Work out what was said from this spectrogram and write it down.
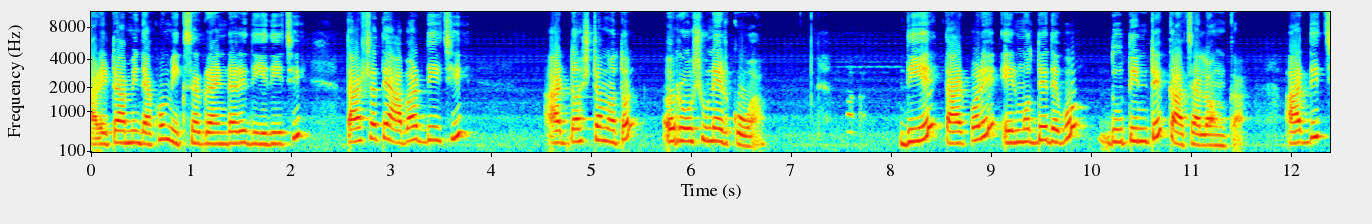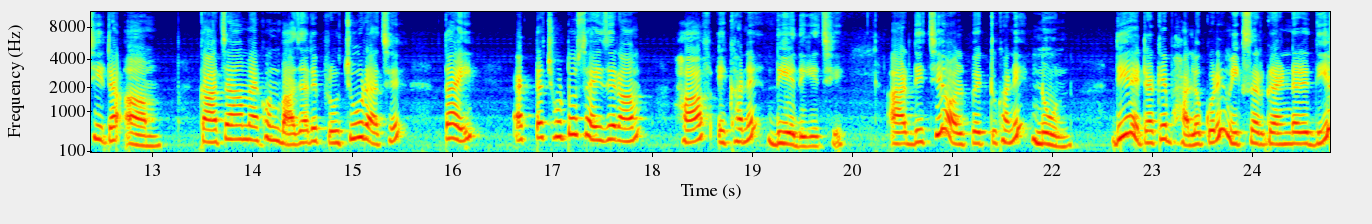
আর এটা আমি দেখো মিক্সার গ্রাইন্ডারে দিয়ে দিয়েছি। তার সাথে আবার দিয়েছি আট দশটা মতন রসুনের কোয়া। দিয়ে তারপরে এর মধ্যে দেব দু তিনটে কাঁচা লঙ্কা। আর দিচ্ছি এটা আম। কাঁচা আম এখন বাজারে প্রচুর আছে, তাই একটা ছোট সাইজের আম হাফ এখানে দিয়ে দিয়েছি। আর দিচ্ছি অল্প একটুখানি নুন। দিয়ে এটাকে ভালো করে মিক্সার গ্রাইন্ডারে দিয়ে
